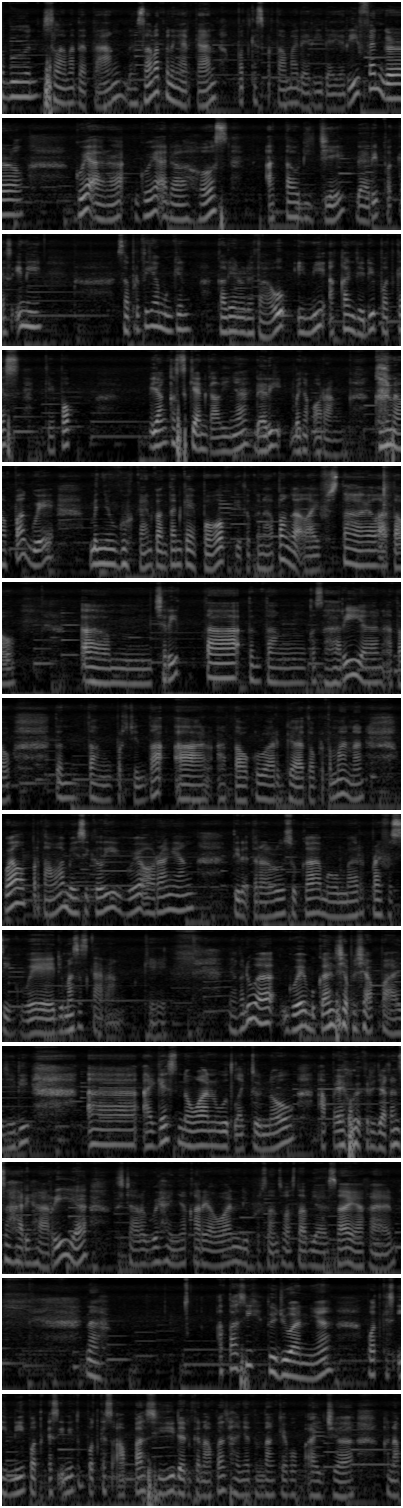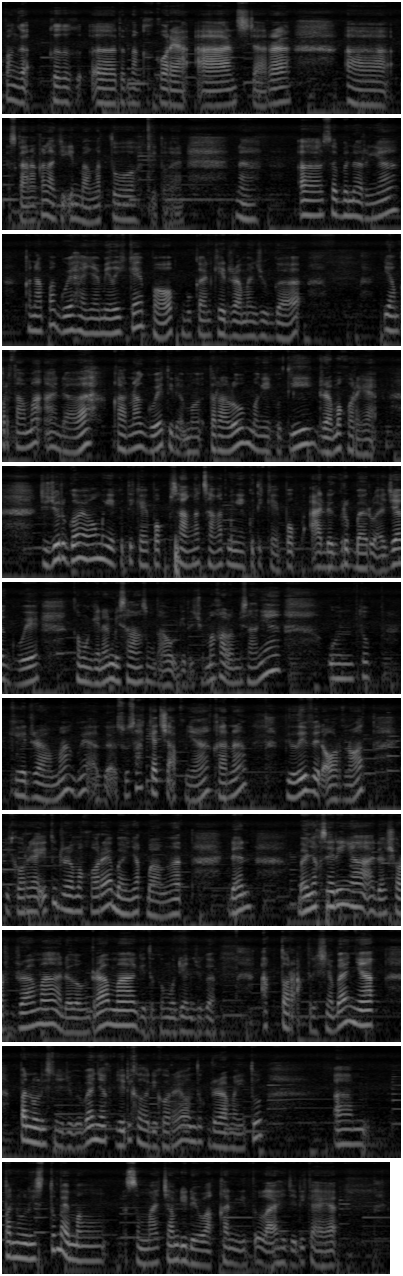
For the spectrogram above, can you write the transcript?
Halo Bun, selamat datang dan selamat mendengarkan podcast pertama dari Diary Fan Girl. Gue Ara, gue adalah host atau DJ dari podcast ini. Seperti yang mungkin kalian udah tahu, ini akan jadi podcast K-pop yang kesekian kalinya dari banyak orang. Kenapa gue menyuguhkan konten K-pop gitu? Kenapa nggak lifestyle atau um, cerita? Cerita tentang keseharian atau tentang percintaan atau keluarga atau pertemanan well pertama basically gue orang yang tidak terlalu suka mengumbar privacy gue di masa sekarang oke okay. yang kedua gue bukan siapa-siapa jadi uh, I guess no one would like to know apa yang gue kerjakan sehari-hari ya secara gue hanya karyawan di perusahaan swasta biasa ya kan nah apa sih tujuannya podcast ini? Podcast ini tuh podcast apa sih? Dan kenapa hanya tentang K-pop aja? Kenapa nggak ke uh, tentang kekoreaan secara uh, sekarang kan lagi in banget tuh gitu kan. Nah uh, sebenarnya kenapa gue hanya milih K-pop bukan K-drama juga? Yang pertama adalah karena gue tidak terlalu mengikuti drama Korea jujur gue memang mengikuti K-pop sangat-sangat mengikuti K-pop. Ada grup baru aja gue kemungkinan bisa langsung tahu gitu. Cuma kalau misalnya untuk K-drama gue agak susah catch upnya karena believe it or not di Korea itu drama Korea banyak banget. Dan banyak serinya ada short drama ada long drama gitu. Kemudian juga aktor aktrisnya banyak penulisnya juga banyak. Jadi kalau di Korea untuk drama itu um, penulis tuh memang semacam didewakan gitulah jadi kayak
